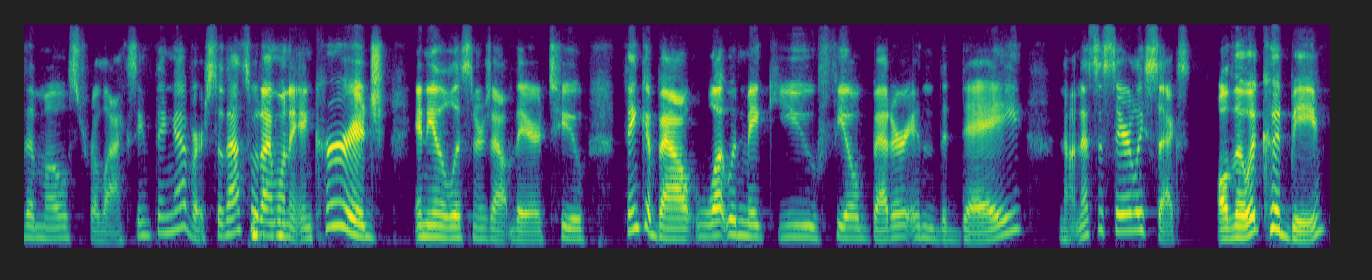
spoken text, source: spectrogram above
the most relaxing thing ever. So that's what I Mhm. want to encourage any of the listeners out there to think about what would make you feel better in the day, not necessarily sex, although it could be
